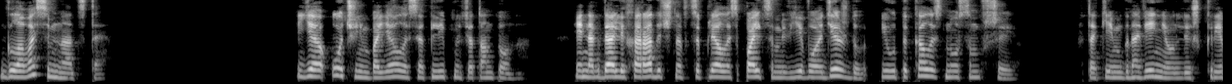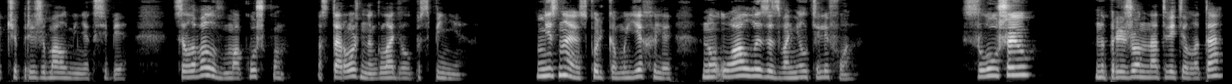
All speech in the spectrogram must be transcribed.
Глава 17 Я очень боялась отлипнуть от Антона. Иногда лихорадочно вцеплялась пальцами в его одежду и утыкалась носом в шею. В такие мгновения он лишь крепче прижимал меня к себе, целовал в макушку, осторожно гладил по спине. Не знаю, сколько мы ехали, но у Аллы зазвонил телефон. «Слушаю», — напряженно ответила та,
